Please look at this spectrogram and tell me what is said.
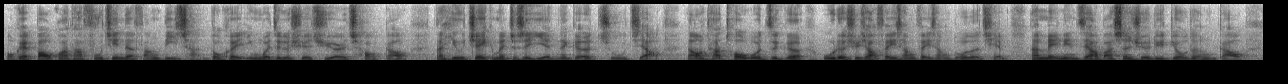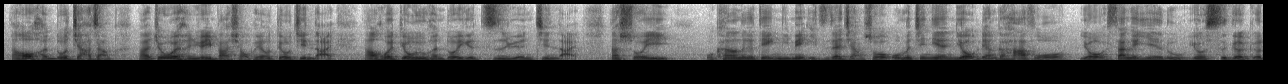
OK，包括它附近的房地产都可以因为这个学区而炒高。那 Hugh Jackman 就是演那个主角，然后他透过这个污的学校非常非常多的钱。那每年只要把升学率丢得很高，然后很多家长来就会很愿意把小朋友丢进来，然后会丢入很多一个资源进来。那所以。我看到那个电影里面一直在讲说，我们今年有两个哈佛，有三个耶鲁，有四个哥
